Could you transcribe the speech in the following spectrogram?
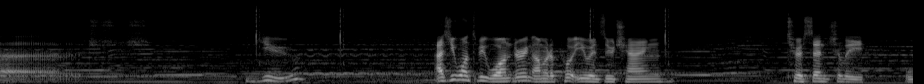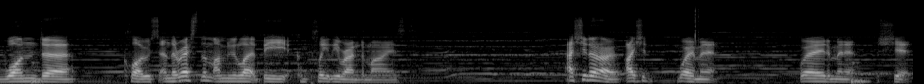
Uh, you... As you want to be wandering, I'm going to put you in Xuchang to essentially wander close. And the rest of them, I'm going to let be completely randomized. Actually, no, no. I should... Wait a minute. Wait a minute. Shit.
